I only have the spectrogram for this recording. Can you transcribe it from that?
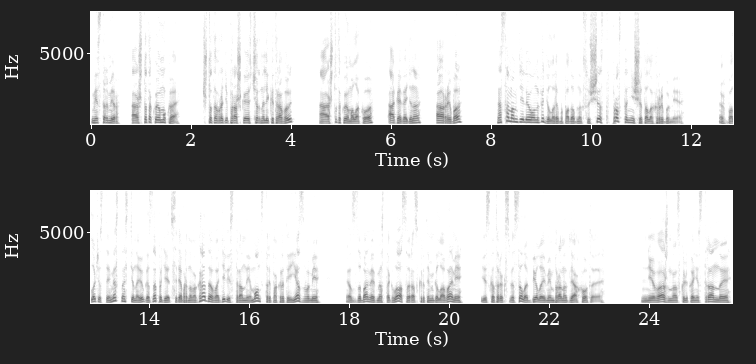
«Мистер Мир, а что такое мука? Что-то вроде порошка из черноликой травы? А что такое молоко? А говядина? А рыба?» На самом деле он видел рыбоподобных существ, просто не считал их рыбами. В болотистой местности на юго-западе от Серебряного Града водились странные монстры, покрытые язвами, с зубами вместо глаз и раскрытыми головами, из которых свисала белая мембрана для охоты. Неважно, насколько они странные,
